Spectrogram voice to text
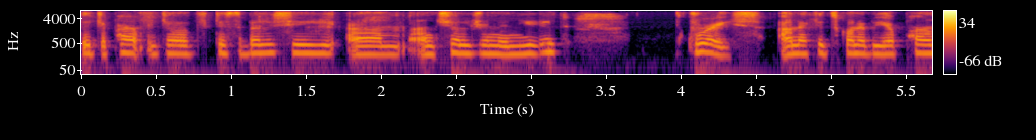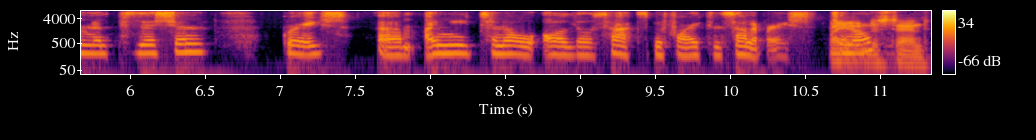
the Department of Disability um, and Children and Youth, great. And if it's going to be a permanent position, great. Um, I need to know all those facts before I can celebrate. I know? understand.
